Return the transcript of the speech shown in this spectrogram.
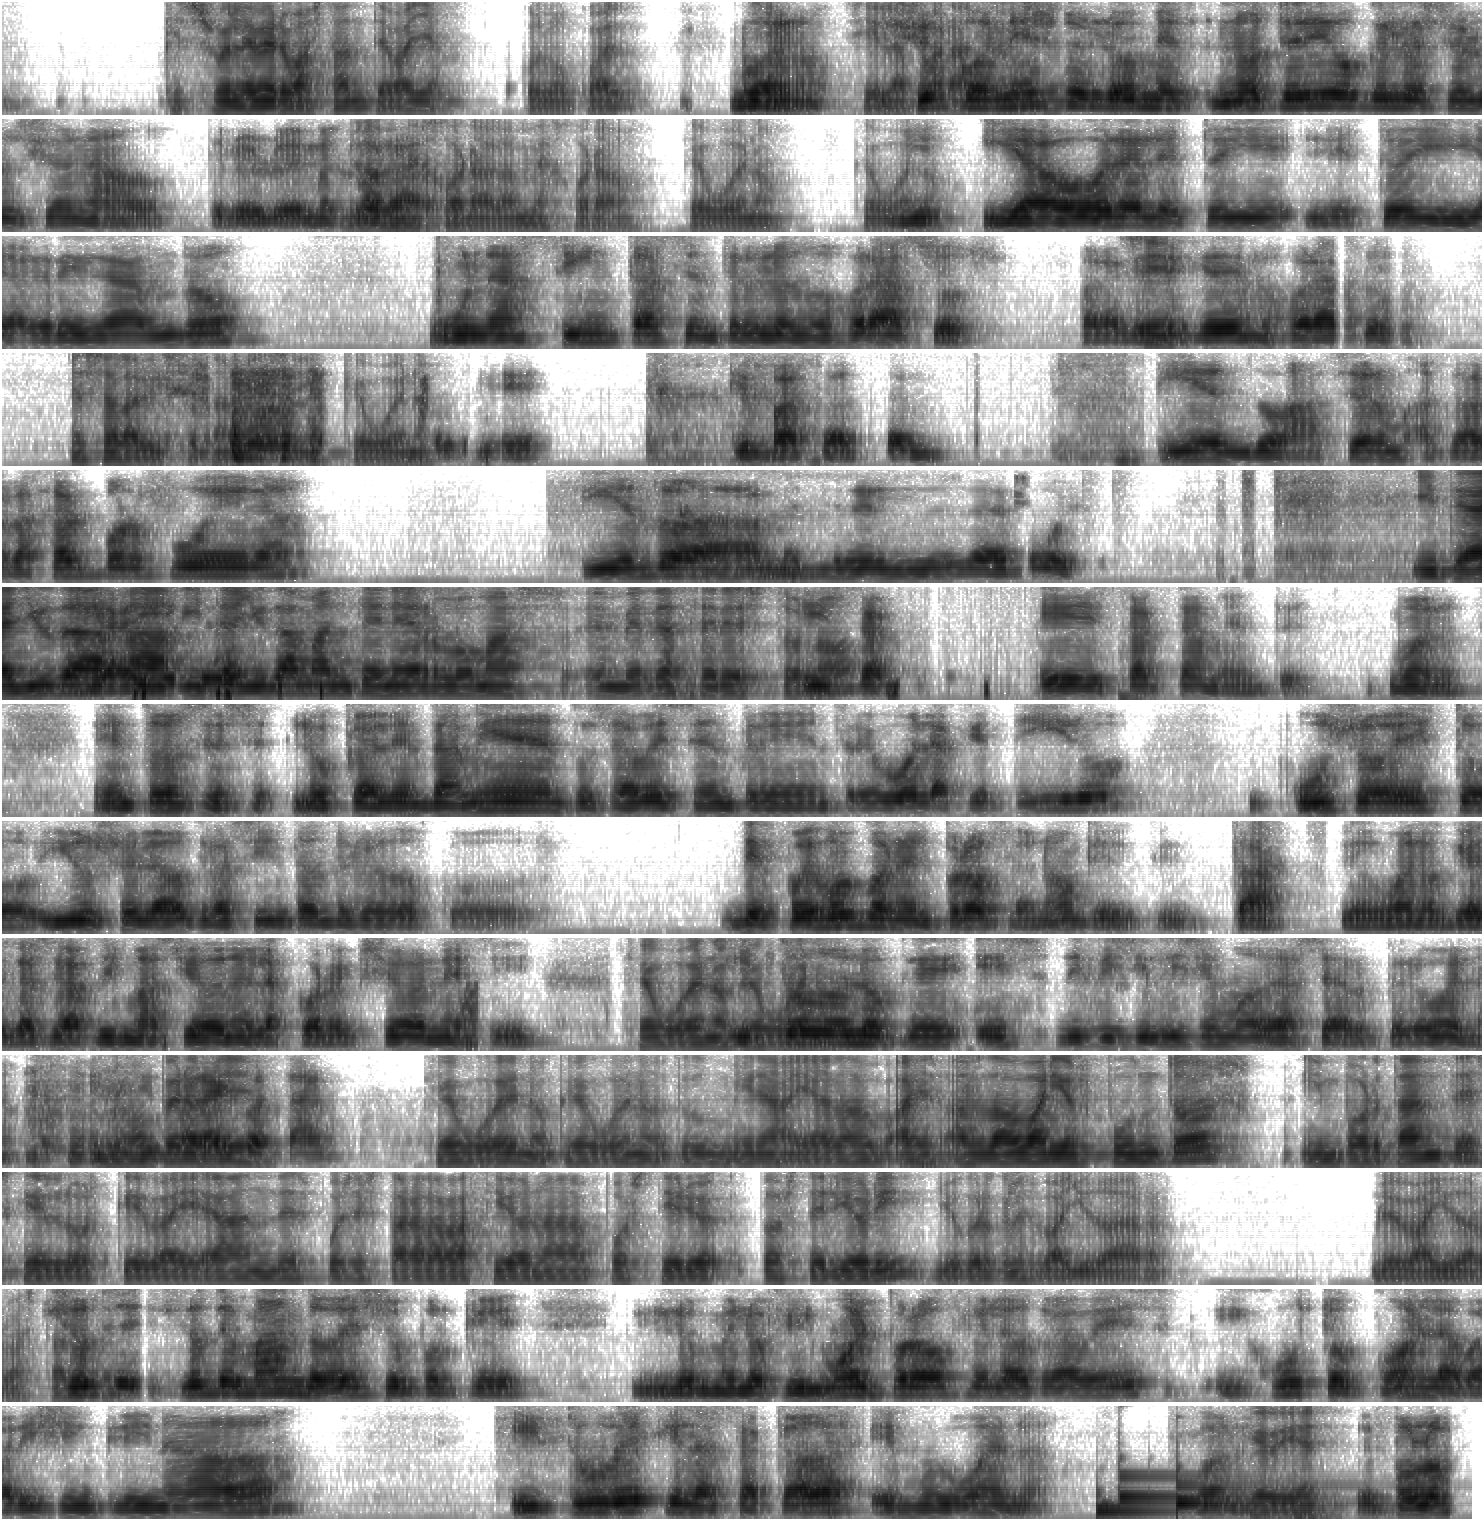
que se suele ver bastante, vaya. Con lo cual. Bueno, yo con eso no te digo que lo he solucionado, pero lo he mejorado. Lo has mejorado, lo has mejorado. Qué bueno, qué bueno. Y, ahora le estoy, le estoy agregando unas cintas entre los dos brazos para que te queden los brazos. Esa la he visto también, sí, qué bueno. ¿Qué pasa? Tiendo a hacer, a bajar por fuera, tiendo a meter el, el apoyo. Y te ayuda, a, y te ayuda a mantenerlo más en vez de hacer esto, ¿no? Exacto. Exactamente. Bueno, entonces los calentamientos, a veces entre, entre bolas que tiro, uso esto y uso la otra cinta entre los dos codos. Después voy con el profe, ¿no? Que está, que, bueno, que hace las filmaciones, las correcciones y, qué bueno, y todo lo que es dificilísimo de hacer, pero bueno, no, pero para Qué bueno, qué bueno tú. Mira, has dado, has dado varios puntos importantes que los que vayan después esta grabación a posteriori, yo creo que les va a ayudar, les va a ayudar bastante. Yo te, mando eso porque me lo filmó el profe la otra vez y justo con la varilla inclinada y tú ves que la sacada es muy buena. Bueno, qué bien. Por lo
